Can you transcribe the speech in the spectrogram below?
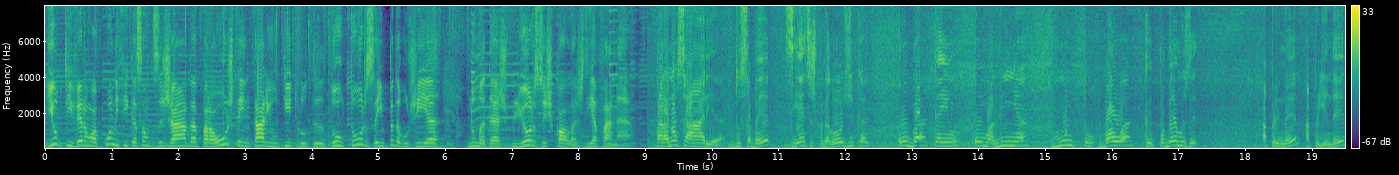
e obtiveram a qualificação desejada para ostentarem o título de doutores em pedagogia numa das melhores escolas de Havana. Para a nossa área do saber, ciências pedagógicas, Cuba tem uma linha muito boa que podemos aprender, apreender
